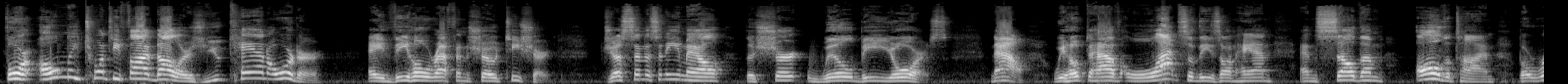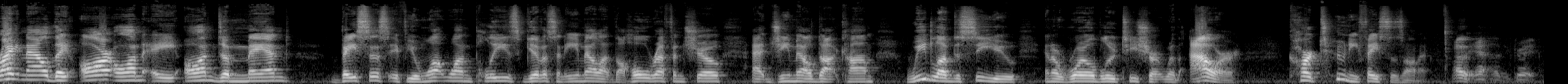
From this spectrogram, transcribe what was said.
for only twenty five dollars, you can order a The Whole Ref'n Show T-shirt. Just send us an email. The shirt will be yours. Now, we hope to have lots of these on hand and sell them all the time. But right now, they are on a on-demand basis. If you want one, please give us an email at the whole show at gmail.com. We'd love to see you in a royal blue t shirt with our cartoony faces on it. Oh yeah, that'd be great.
